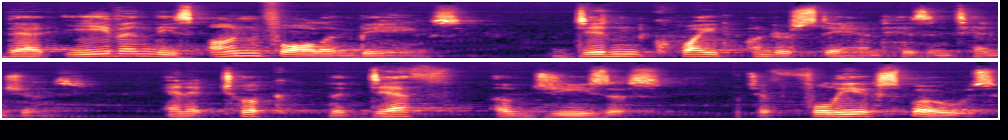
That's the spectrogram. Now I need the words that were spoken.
that even these unfallen beings didn't quite understand his intentions. And it took the death of Jesus to fully expose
